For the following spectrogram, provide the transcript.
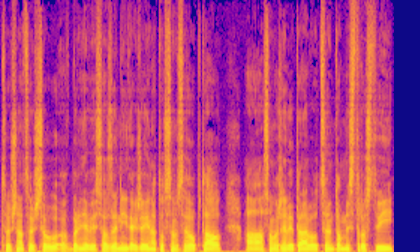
což na což jsou v Brně vysazený, takže i na to jsem se ho ptal a samozřejmě vyprávěl celém tom mistrovství,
